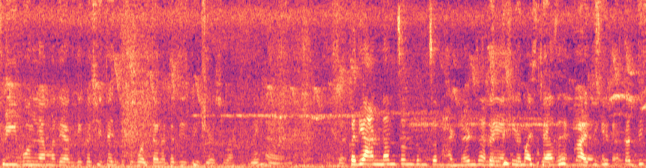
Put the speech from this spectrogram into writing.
फ्री बोलण्यामध्ये अगदी कशी त्यांच्याशी बोलताना कधीच भीती अशी वाटत नाही. हां. कधी अण्णांचं तुमचं भांडण झालं कधीच- अशी कधीच मज्जा झाली? कधीच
